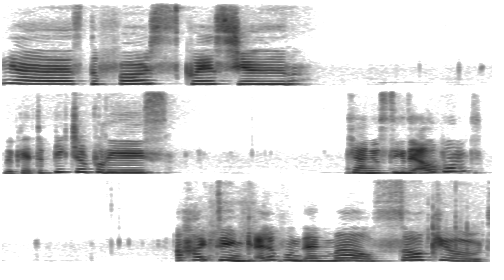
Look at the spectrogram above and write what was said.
Yes, the first question. Look at the picture, please. Can you see the elephant? I think elephant and mouse, so cute.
